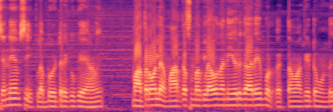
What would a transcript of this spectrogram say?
Chennai F C club വിട്ടിരിക്കുകയാണ്. മാത്രമല്ല മാർക്കസ് മർഗ്ലാവ് തന്നെ ഈ ഒരു കാര്യം ഇപ്പോൾ വ്യക്തമാക്കിയിട്ടുമുണ്ട്.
